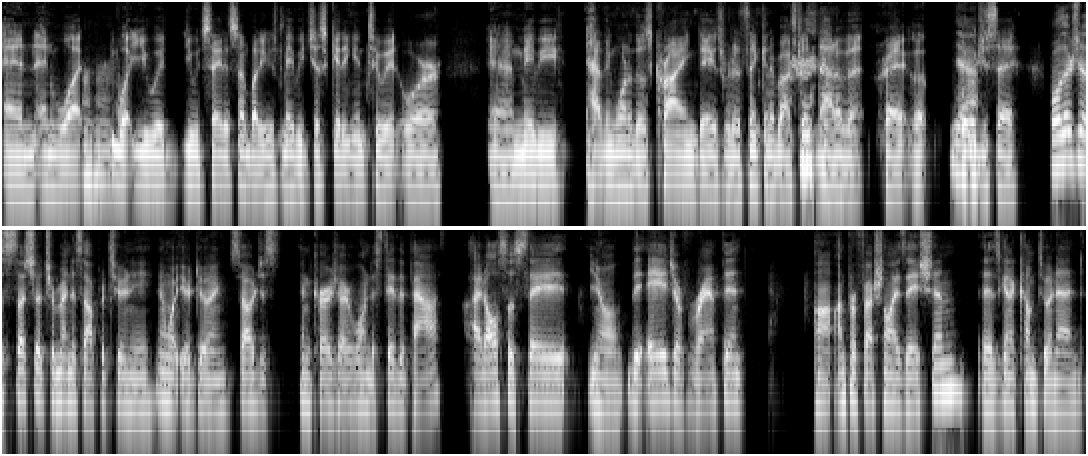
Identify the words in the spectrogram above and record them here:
and and what Mhm. what you would you would say to somebody who's maybe just getting into it or uh, maybe having one of those crying days where they're thinking about getting out of it, right? What, Yeah. what would you say? Well, there's just such a tremendous opportunity in what you're doing. So I would just encourage everyone to stay the path. I'd also say, you know, the age of rampant uh, unprofessionalization is going to come to an end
